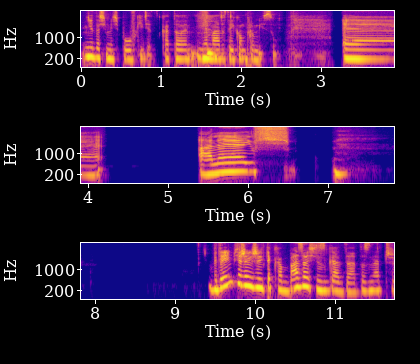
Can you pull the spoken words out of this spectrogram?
nie da się mieć połówki dziecka, to nie ma tutaj kompromisu. E, ale już... Wydaje mi się, że jeżeli taka baza się zgadza, to znaczy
